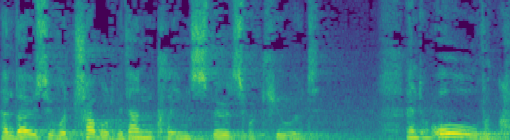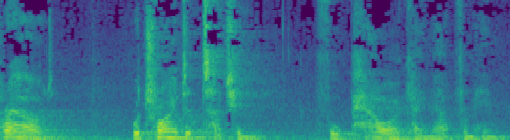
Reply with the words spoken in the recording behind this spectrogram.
And those who were troubled with unclean spirits were cured. And all the crowd were trying to touch him, for power came out from him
